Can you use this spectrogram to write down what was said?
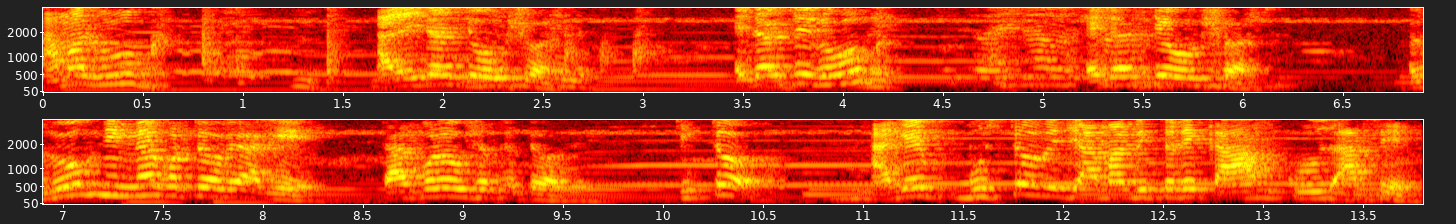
আমার রোগ। আর এটা হচ্ছে ঔষধ। এটা হচ্ছে রোগ। এটা হচ্ছে ঔষধ। রোগ নির্ণয় করতে হবে আগে। তারপরে ঔষধ খেতে হবে। ঠিক তো? আগে বুঝতে হবে যে আমার ভিতরে কাম, ক্রোধ আছে।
